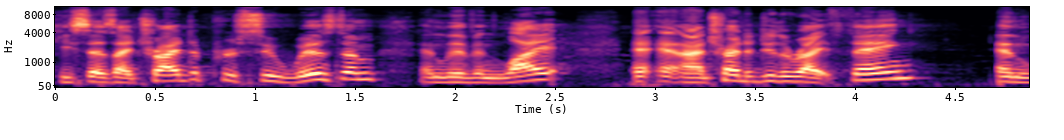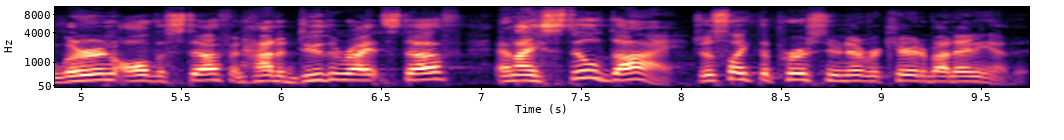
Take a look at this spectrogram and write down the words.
He says, I tried to pursue wisdom and live in light, and I tried to do the right thing and learn all the stuff and how to do the right stuff, and I still die, just like the person who never cared about any of it.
